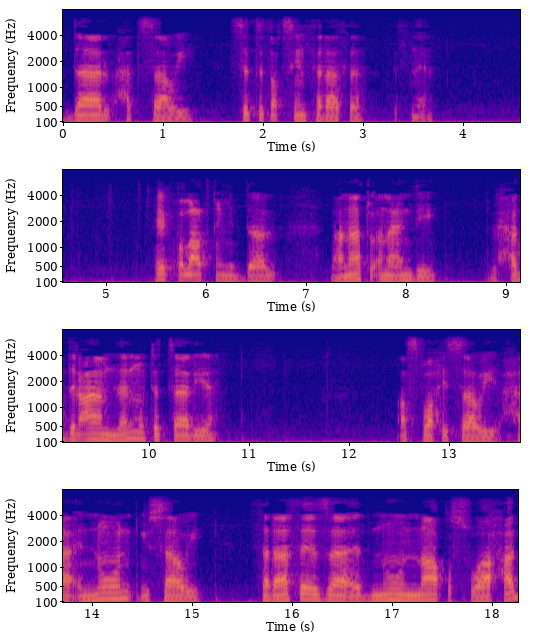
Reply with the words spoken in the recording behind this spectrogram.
دال حتساوي ستة تقسيم ثلاثة اثنين. هيك طلعت قيمة دال. معناته أنا عندي الحد العام للمتتالية. أصبح يساوي حاء النون يساوي ثلاثة زائد نون ناقص واحد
